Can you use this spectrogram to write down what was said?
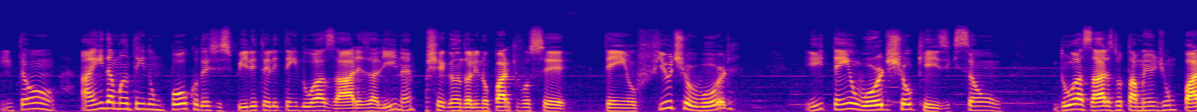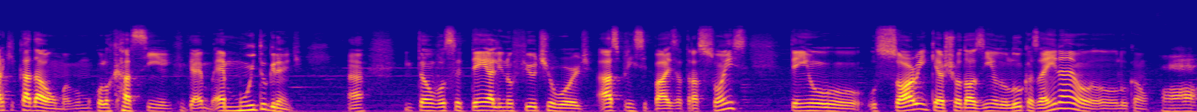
Então, ainda mantendo um pouco desse espírito, ele tem duas áreas ali, né? Chegando ali no parque você tem o Future World e tem o World Showcase, que são duas áreas do tamanho de um parque cada uma, vamos colocar assim, é, é muito grande. Tá? Então você tem ali no Future World as principais atrações tem o, o Soaring, que é o showzinho do Lucas aí, né, o, o Lucão? É.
